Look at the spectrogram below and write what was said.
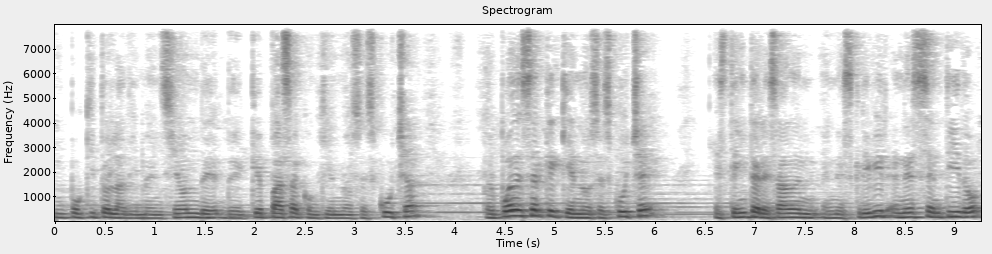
un poquito la dimensión de, qué pasa con quien nos escucha, pero puede ser que quien nos escuche esté interesado en, en escribir. En ese sentido,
